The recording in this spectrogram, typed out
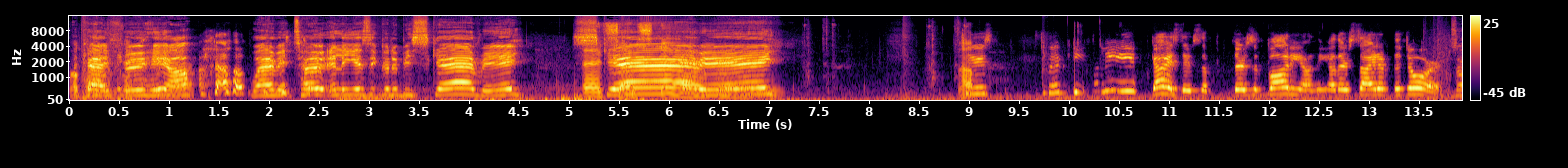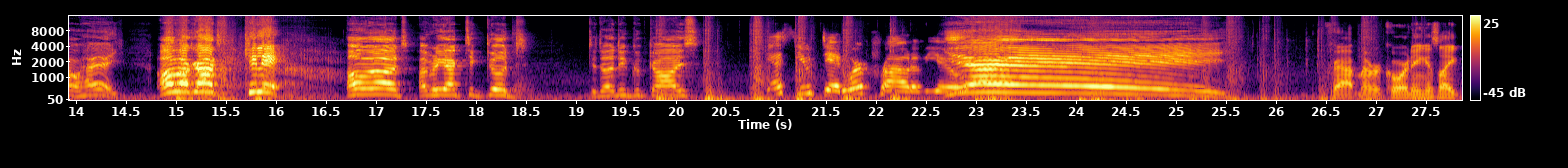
Okay, Okay, through here, where it totally is it gonna be scary. It's so Scary. Scary. Spooky for me. Guys, there's a there's a body on the other side of the door. So hey. Oh my god! Kill it! Oh my god, I reacted good. Did I do good guys? Yes, you did. We're proud of you. Yay! Crap, my recording is like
